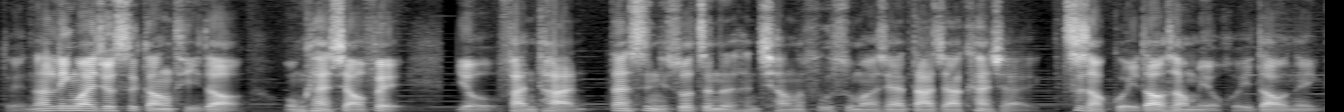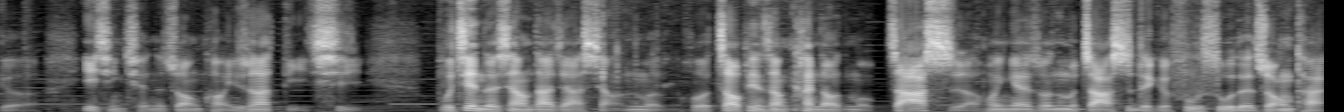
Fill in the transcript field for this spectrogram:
对，对。那另外就是刚提到，我们看消费有反弹，但是你说真的很强的复苏吗？现在大家看起来，至少轨道上没有回到那个疫情前的状况，也就是它底气不见得像大家想那么，或者照片上看到那么扎实啊，或应该说那么扎实的一个复苏的状态。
